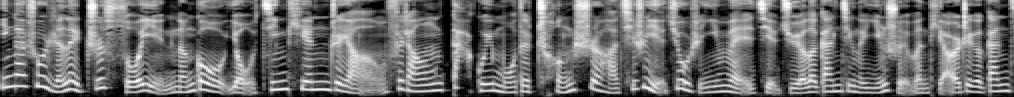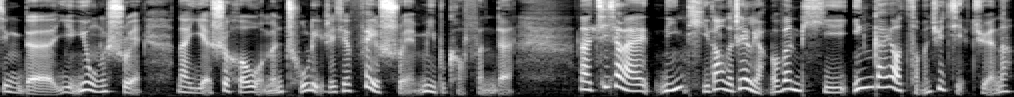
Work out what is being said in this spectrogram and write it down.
应该说，人类之所以能够有今天这样非常大规模的城市，哈，其实也就是因为解决了干净的饮水问题。而这个干净的饮用水，那也是和我们处理这些废水密不可分的。那接下来您提到的这两个问题，应该要怎么去解决呢？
